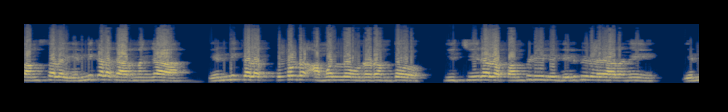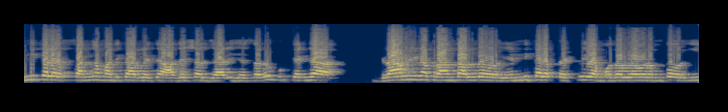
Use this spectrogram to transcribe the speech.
సంస్థల ఎన్నికల కారణంగా ఎన్నికల కోడ్ అమల్లో ఉండడంతో ఈ చీరల పంపిణీని నిలిపివేయాలని ఎన్నికల సంఘం అధికారులు అయితే ఆదేశాలు జారీ చేశారు ముఖ్యంగా గ్రామీణ ప్రాంతాల్లో ఎన్నికల ప్రక్రియ మొదలవడంతో ఈ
